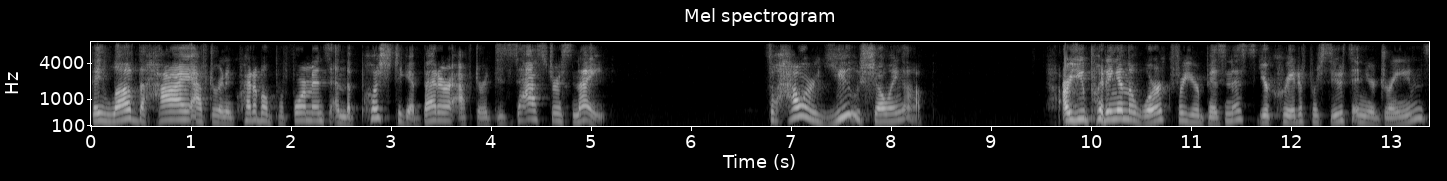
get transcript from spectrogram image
They love the high after an incredible performance and the push to get better after a disastrous night. So, how are you showing up? Are you putting in the work for your business, your creative pursuits, and your dreams?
